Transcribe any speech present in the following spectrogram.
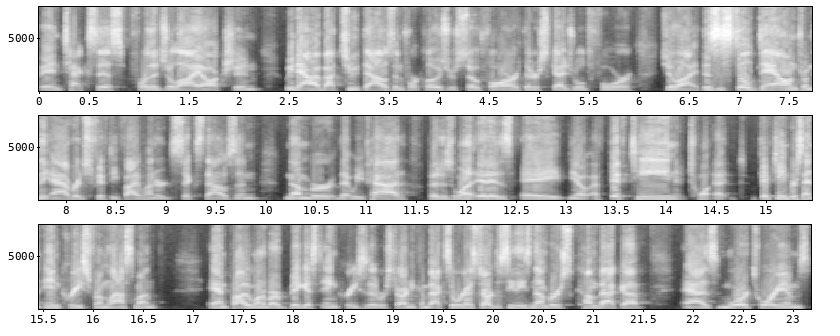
in Texas for the July auction. We now have about 2,000 foreclosures so far that are scheduled for July. This is still down from the average 5,500, 6,000 number that we've had, but it is one. It is a you know a 15 15% uh, increase from last month and probably one of our biggest increases that we're starting to come back. So we're going to start to see these numbers come back up as moratoriums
